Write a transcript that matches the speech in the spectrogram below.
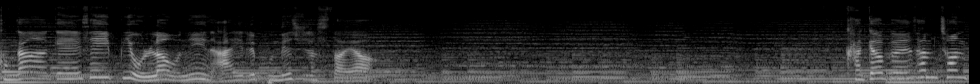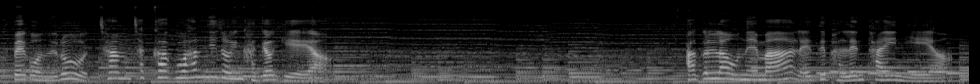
건강하게 새 잎이 올라오는 아이를 보내주셨어요. 가격은 3,900원으로 참 착하고 합리적인 가격이에요. 아글라 오네마 레드 발렌타인이에요.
